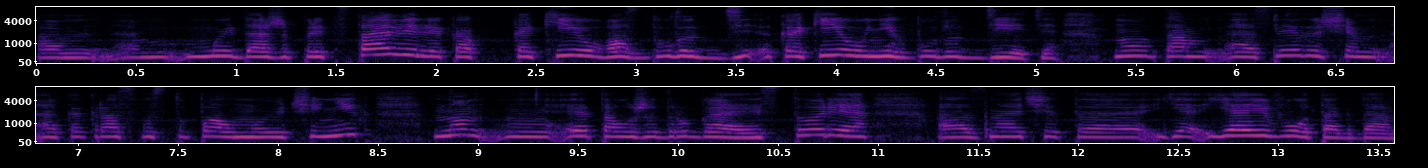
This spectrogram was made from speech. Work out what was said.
э, мы даже представили, как, какие у вас будут, какие у них будут дети. Ну, там э, следующим э, как раз выступал мой ученик, но это уже другая история. А, значит, э, я, я его тогда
